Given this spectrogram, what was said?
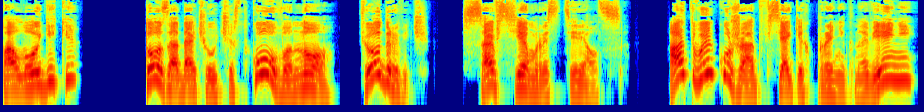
По логике, то задача участкового, но Федорович совсем растерялся. Отвык уже от всяких проникновений,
